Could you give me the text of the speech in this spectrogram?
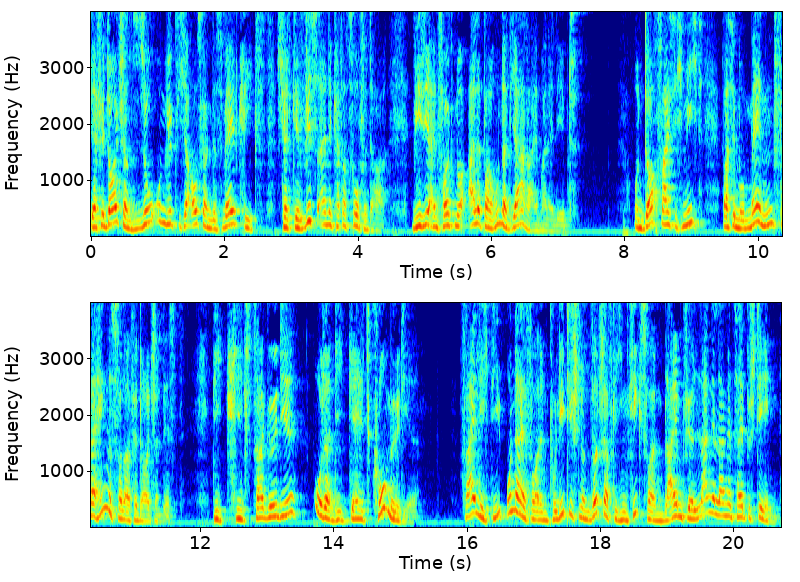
Der für Deutschland so unglückliche Ausgang des Weltkriegs stellt gewiss eine Katastrophe dar, wie sie ein Volk nur alle paar hundert Jahre einmal erlebt. Und doch weiß ich nicht, was im Moment verhängnisvoller für Deutschland ist. Die Kriegstragödie oder die Geldkomödie. Freilich, die unheilvollen politischen und wirtschaftlichen Kriegsfolgen bleiben für lange, lange Zeit bestehen.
